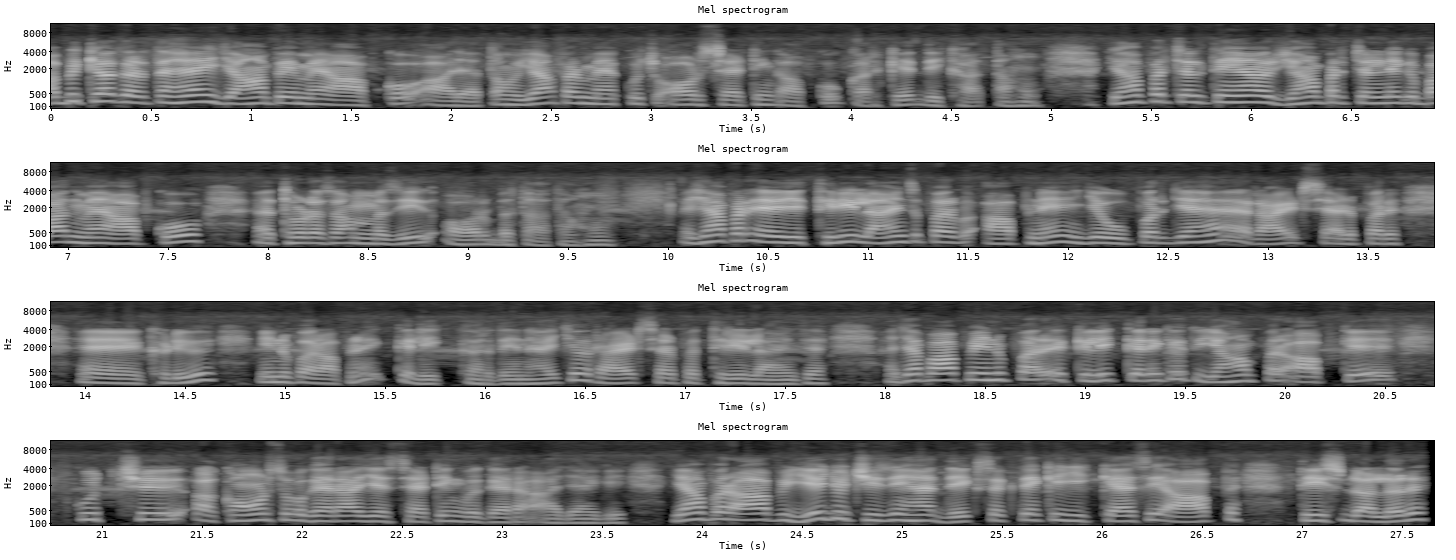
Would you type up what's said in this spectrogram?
अब क्या करते हैं, यहाँ पे मैं आपको आ जाता हूँ। यहाँ पर मैं कुछ और सेटिंग आपको करके दिखाता हूँ। यहाँ पर चलते हैं और यहाँ पर चलने के बाद मैं आपको थोड़ा सा मज़ीद और बताता हूँ। यहाँ पर ये थ्री लाइंस पर आपने ये ऊपर जो है राइट साइड पर खड़ी हुई, इन पर आपने क्लिक कर देना है। जो राइट साइड पर थ्री लाइन्स है। जब आप इन पर क्लिक करेंगे तो यहाँ पर आपके कुछ अकाउंट्स वगैरह, या सेटिंग वगैरह आ जाएगी। यहाँ पर आप ये जो चीज़ें हैं, देख सकते हैं कि ये कैसे आप तीस डॉलर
